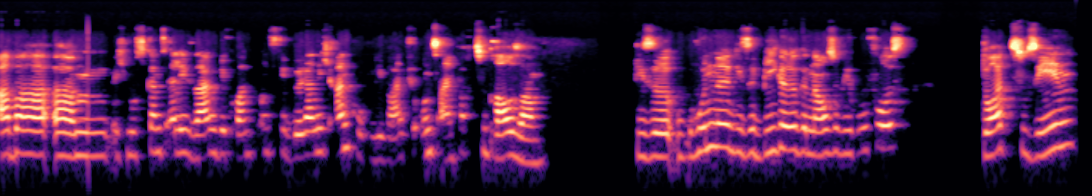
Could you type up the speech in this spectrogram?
Aber ähm, ich muss ganz ehrlich sagen, wir konnten uns die Bilder nicht angucken. Die waren für uns einfach zu grausam. Diese Hunde, diese Beagle, genauso wie Rufus, dort zu sehen,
